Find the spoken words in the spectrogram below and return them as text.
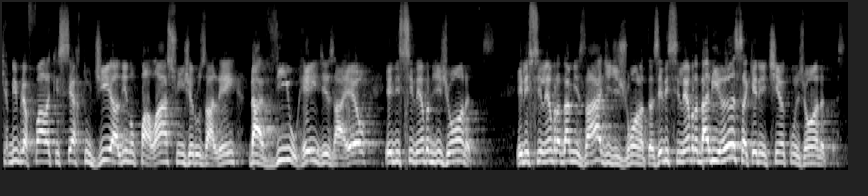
que a Bíblia fala que certo dia ali no palácio em Jerusalém, Davi, o rei de Israel, ele se lembra de Jonatas. Ele se lembra da amizade de Jonatas, ele se lembra da aliança que ele tinha com Jonatas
